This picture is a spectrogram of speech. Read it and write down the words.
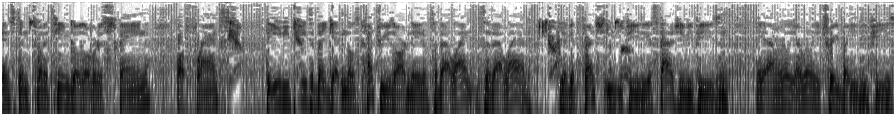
instance, when a team goes over to Spain or France, Yeah. The EVPs that they get in those countries are native to that land. To that land, Sure. you get French EVPs, you get Spanish EVPs, and yeah, I'm really, I'm really intrigued by EVPs.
